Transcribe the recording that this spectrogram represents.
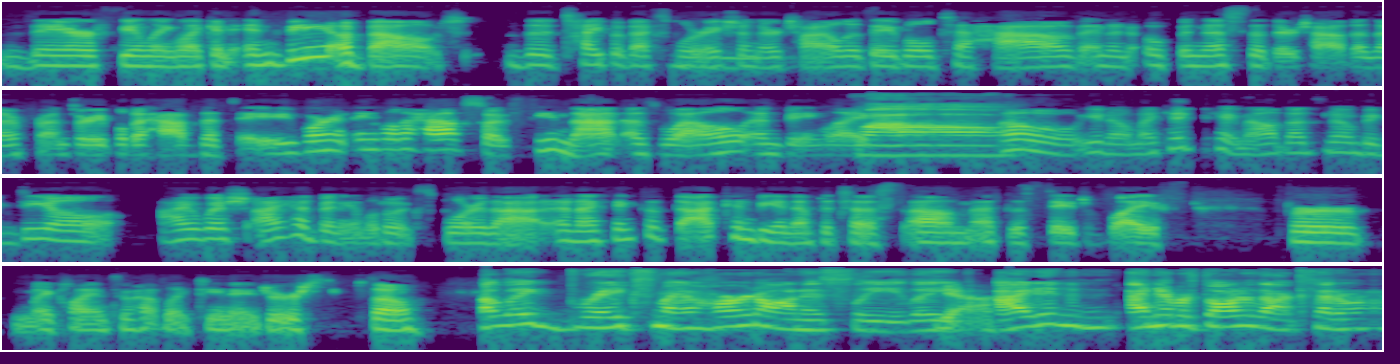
they're feeling like an envy about the type of exploration mm-hmm. their child is able to have and an openness that their child and their friends are able to have that they weren't able to have. So I've seen that as well and being like, wow. oh, you know, my kid came out, that's no big deal. I wish I had been able to explore that. And I think that that can be an impetus um, at this stage of life for my clients who have like teenagers. So that like breaks my heart honestly like yeah. i didn't i never thought of that because i don't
